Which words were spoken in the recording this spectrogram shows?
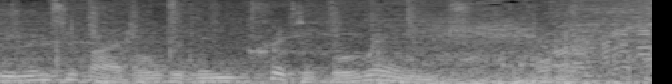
Human survival within critical range.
